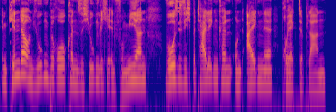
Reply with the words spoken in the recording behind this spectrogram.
Im Kinder- und Jugendbüro können sich Jugendliche informieren, wo sie sich beteiligen können und eigene Projekte planen.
